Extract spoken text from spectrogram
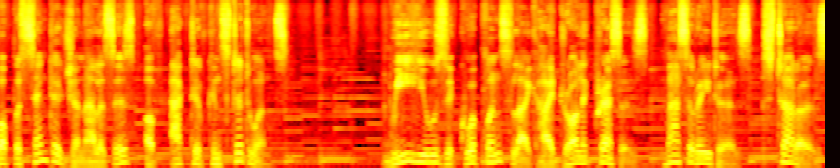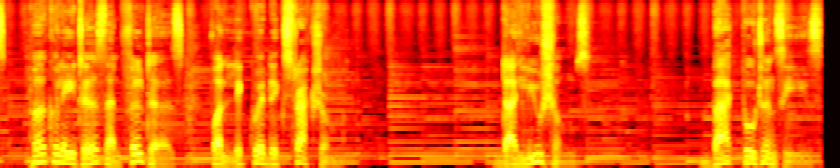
for percentage analysis of active constituents. We use equipments like hydraulic presses, macerators, stirrers, percolators and filters for liquid extraction. Dilutions Back potencies,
